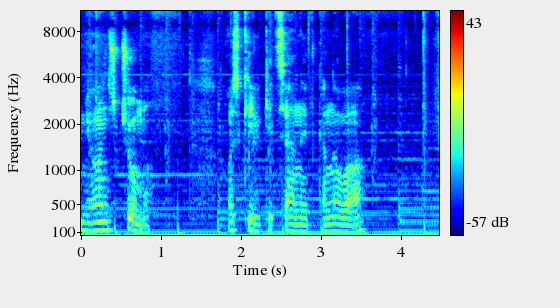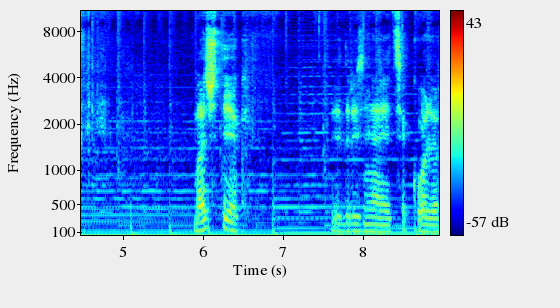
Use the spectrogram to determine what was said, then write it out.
Нюанс в чому? оскільки ця нитка нова. Бачите, як відрізняється колір?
